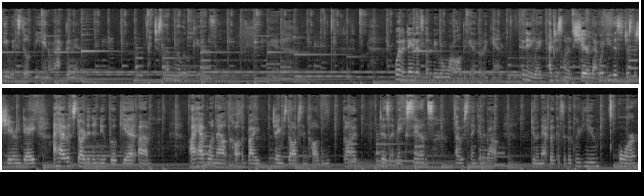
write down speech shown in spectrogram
he would still be interacting and just loving the little kids. What a day that's going to be when we're all together again. But anyway, I just wanted to share that with you. This is just a sharing day. I haven't started a new book yet. Um, I have one out called, by James Dobson called When God Doesn't Make Sense. I was thinking about doing that book as a book review or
